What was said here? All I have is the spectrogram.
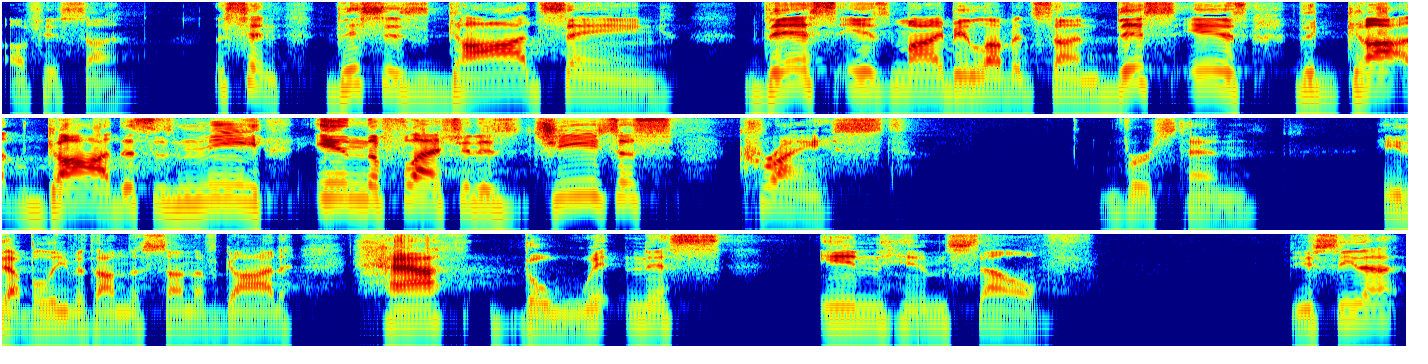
of his Son. Listen, this is God saying, This is my beloved Son. This is the God, God. This is me in the flesh. It is Jesus Christ. Verse 10 he that believeth on the Son of God hath the witness in himself. Do you see that?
